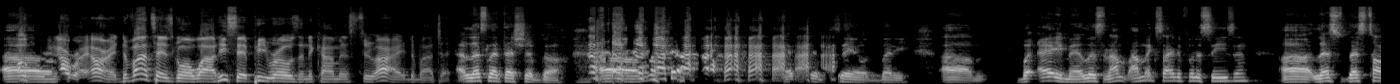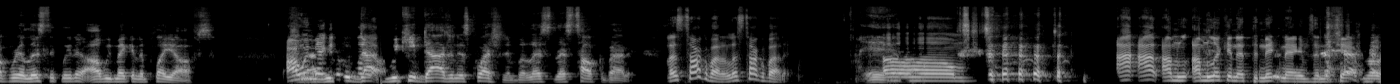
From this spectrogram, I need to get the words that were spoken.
Uh, okay, all right, all right. Devontae's going wild. He said P Rose in the comments too. All right, Devontae. Uh, let's let that ship go. Um, that ship sailed, buddy. Um, but hey, man, listen, I'm I'm excited for the season. Uh, let's let's talk realistically. There, are we making the playoffs? Are we making? We keep, we keep, dodging this question, but let's let's talk about it. Let's talk about it. Let's talk about it. Yeah. Um, I, I, am I'm, I'm looking at the nicknames in the chat, bro.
